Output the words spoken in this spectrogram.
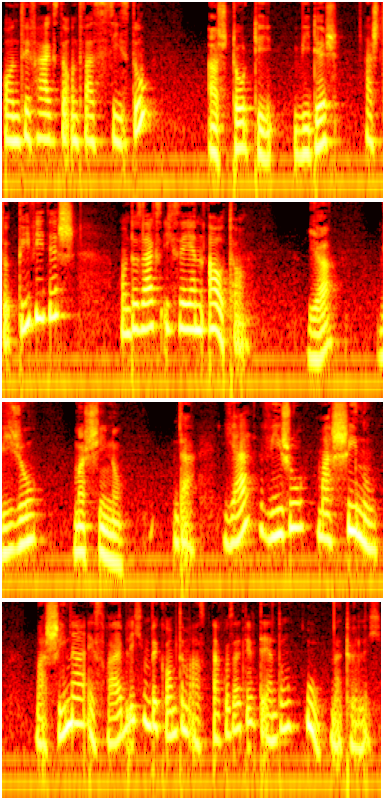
Und wie fragst du, und was siehst du? A što ti vidiš? A što ti vidiš? Und du sagst, ich sehe ein Auto. Ja viju mašinu. Da, ja viju mašinu. Maschina ist weiblich und bekommt im As- Akkusativ die Endung U natürlich.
